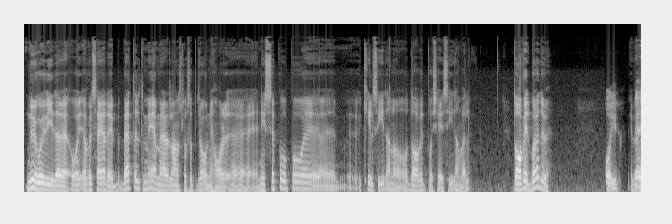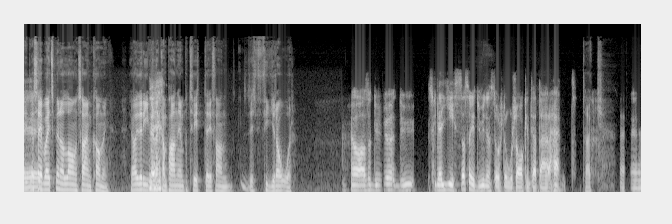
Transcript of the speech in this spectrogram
nu går vi vidare och jag vill säga det. Berätta lite mer med det här landslagsuppdrag ni har. Eh, Nisse på, på eh, killsidan och, och David på tjejsidan väl? David, börja du. Oj. Jag, jag säger bara, it's been a long time coming. Jag har ju drivit den här kampanjen på Twitter i fan är fyra år. Ja, alltså du, du... Skulle jag gissa så är du den största orsaken till att det här har hänt. Tack. Eh,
